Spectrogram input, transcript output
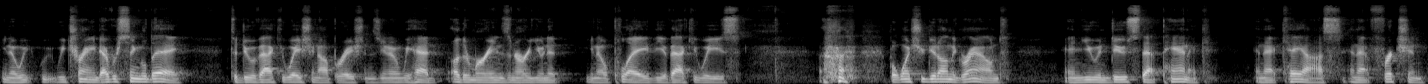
you know, we, we trained every single day to do evacuation operations. You know, we had other Marines in our unit, you know, play the evacuees. but once you get on the ground and you induce that panic and that chaos and that friction,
